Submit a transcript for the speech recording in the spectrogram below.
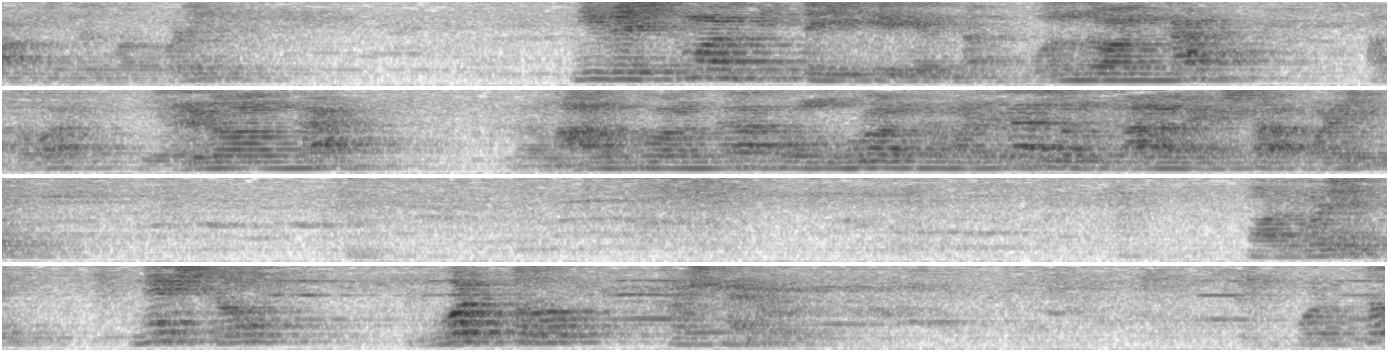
ಅಂತಂದ್ರೆ ಬರ್ಕೊಳ್ಳಿ. ನೀವು ಎಷ್ಟು ಮಾರ್ಕ್ಸ್ ತೆಗಿತೀರಿ ಅಂತ? ಒಂದು ಅಂಕ ಅಥವಾ ಎರಡು ಅಂಕ, ನಾಲ್ಕು ಅಂಕ ಅಥವಾ ಮೂರು ಅಂಕ ಮಾಡಿದ್ರೆ ಅಲ್ಲಿ ಒಂದು ಕಾಲಮ್ ಎಕ್ಸ್ಟ್ರಾ ಹಾಕೊಳ್ಳಿ. ಮಾಡ್ಕೊಳ್ಳಿ. ನೆಕ್ಸ್ಟ್ ಒಟ್ಟು ಪ್ರಶ್ನೆಗಳು. ಒಟ್ಟು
